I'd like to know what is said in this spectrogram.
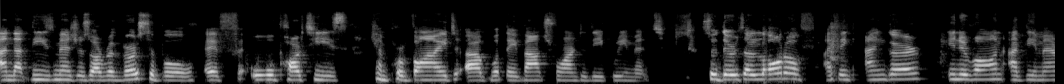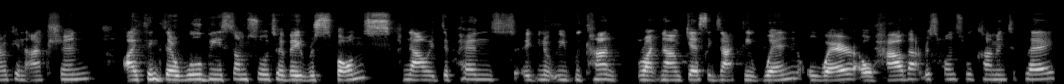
and that these measures are reversible if all parties can provide uh, what they vouch for under the agreement. So there's a lot of, I think, anger in Iran at the American action. I think there will be some sort of a response. Now it depends, uh, you know, we, we can't right now guess exactly when or where or how that response will come into play.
